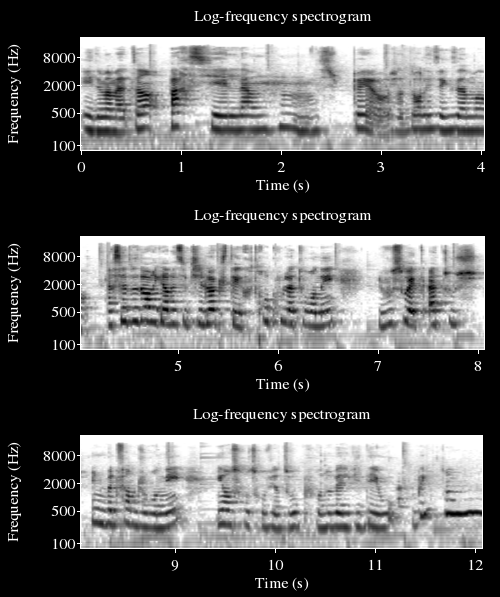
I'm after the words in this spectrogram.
Et demain matin, partiel. Hmm, super, j'adore les examens. Merci à tous d'avoir regardé ce petit vlog, c'était trop cool à tourner. Je vous souhaite à tous une bonne fin de journée et on se retrouve bientôt pour une nouvelle vidéo. Bisous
